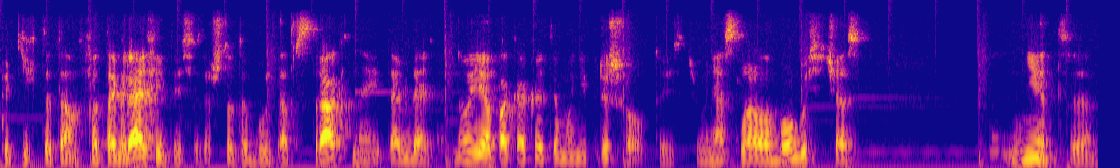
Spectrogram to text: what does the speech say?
каких-то там фотографий, то есть это что-то будет абстрактное и так далее. Но я пока к этому не пришел. То есть у меня, слава богу, сейчас нет э,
